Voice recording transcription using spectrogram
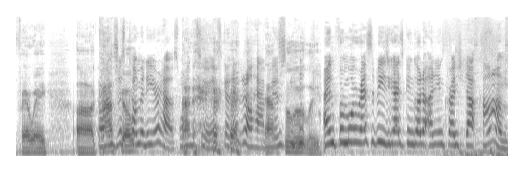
Fairway, uh, or I'm just Costco. coming to your house. One of the two. It's gonna, it'll happen. Absolutely. and for more recipes, you guys can go to onioncrunch.com.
